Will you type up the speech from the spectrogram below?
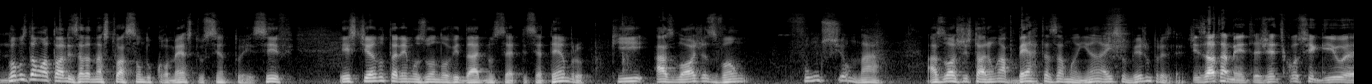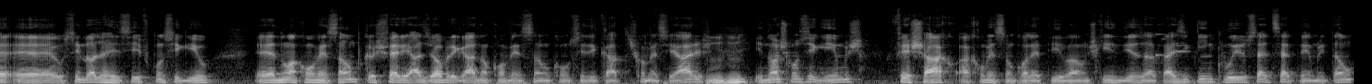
hum. vamos dar uma atualizada na situação do comércio do centro do Recife. Este ano teremos uma novidade no 7 de setembro, que as lojas vão funcionar. As lojas estarão abertas amanhã, é isso mesmo, presidente? Exatamente. A gente conseguiu, é, é, o Cine Loja Recife conseguiu é, numa convenção, porque os feriados é obrigado a uma convenção com os sindicatos comerciários, uhum. e nós conseguimos fechar a convenção coletiva há uns 15 dias atrás e que inclui o 7 de setembro. Então,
